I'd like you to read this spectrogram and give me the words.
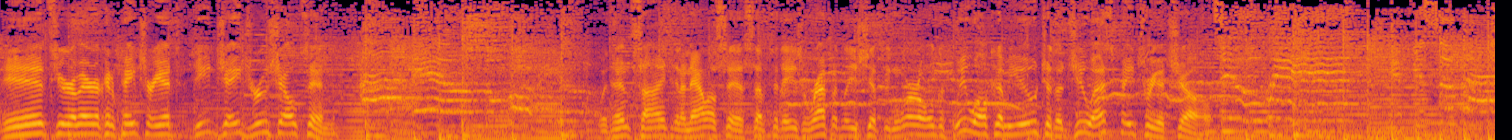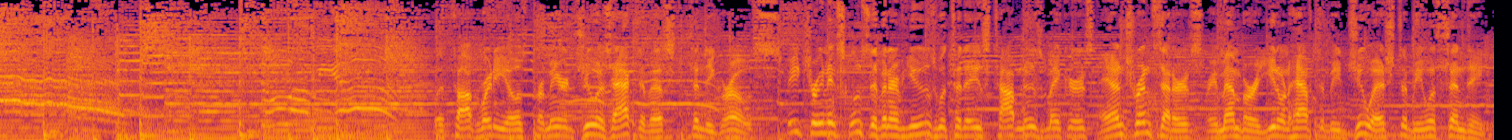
It's your American Patriot, DJ Drew Shelton. With insight and analysis of today's rapidly shifting world, we welcome you to the Jew-S Patriot Show. Talk Radio's premier Jewish activist, Cindy Gross. Featuring exclusive interviews with today's top newsmakers and trendsetters. Remember, you don't have to be Jewish to be with Cindy.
